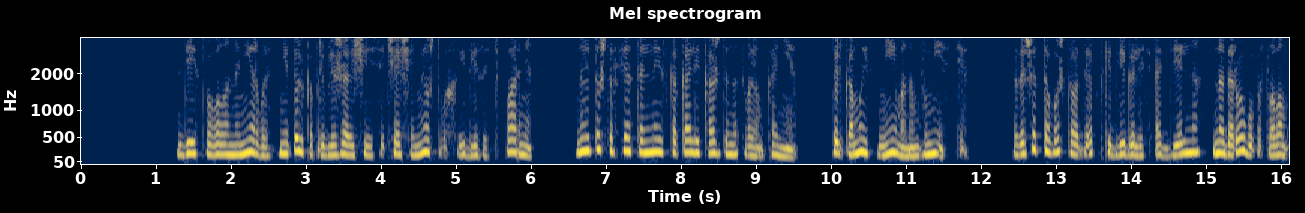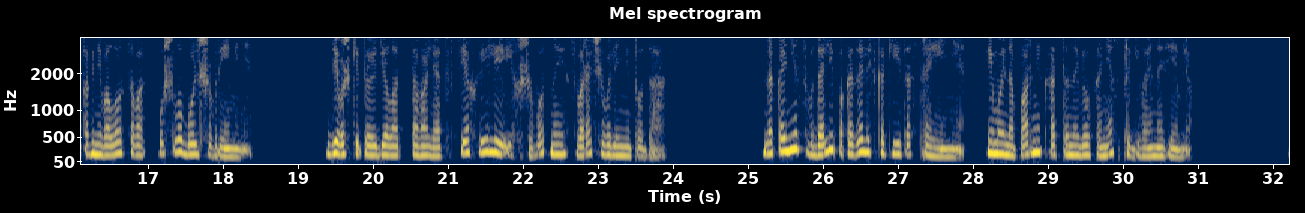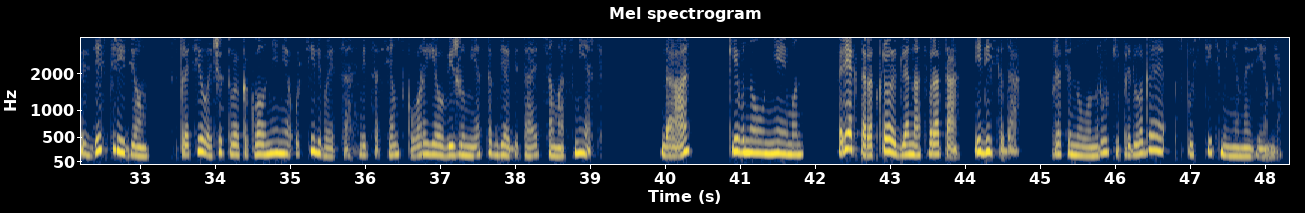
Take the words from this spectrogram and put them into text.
Действовала на нервы не только приближающаяся чаще мертвых и близость парня, но и то, что все остальные скакали каждый на своем коне. Только мы с Нейманом вместе. За счет того, что адептки двигались отдельно, на дорогу, по словам Огневолосова, ушло больше времени. Девушки то и дело отставали от всех, или их животные сворачивали не туда. Наконец, вдали показались какие-то строения, и мой напарник остановил коня, спрыгивая на землю. «Здесь перейдем», — спросила, чувствуя, как волнение усиливается, ведь совсем скоро я увижу место, где обитает сама смерть. «Да», — кивнул Нейман. «Ректор откроет для нас врата. Иди сюда». Протянул он руки, предлагая спустить меня на землю.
